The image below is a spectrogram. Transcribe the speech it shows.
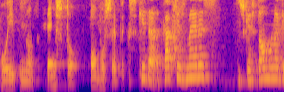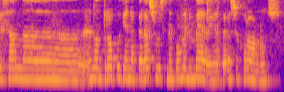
ο ύπνος, έστω όπως έπαιξε. Κοίτα, κάποιες μέρες το σκεφτόμουν και σαν ε, έναν τρόπο για να περάσουμε στην επόμενη μέρα, για να περάσει ο χρόνος.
